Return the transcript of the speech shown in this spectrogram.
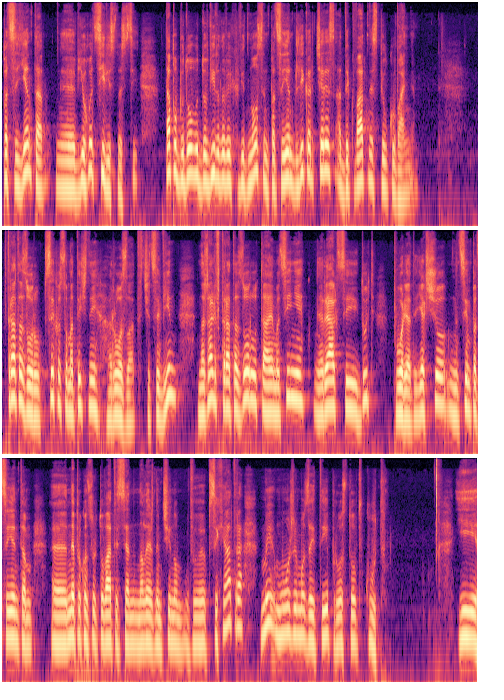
пацієнта е, в його цілісності та побудову довірливих відносин пацієнт-лікар через адекватне спілкування. Втрата зору, психосоматичний розлад. Чи це він? На жаль, втрата зору та емоційні реакції йдуть поряд. Якщо цим пацієнтам е, не проконсультуватися належним чином в психіатра, ми можемо зайти просто в кут. І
